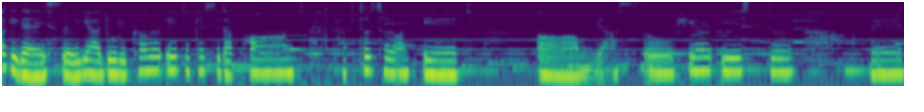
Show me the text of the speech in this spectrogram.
Okay guys so yeah I do recolor it. You can see that pond. Have turtle on it um yeah so here is the bed.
